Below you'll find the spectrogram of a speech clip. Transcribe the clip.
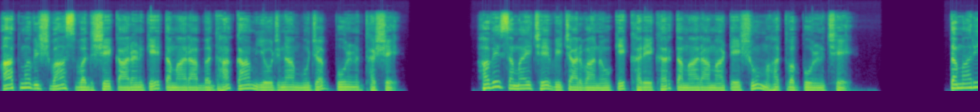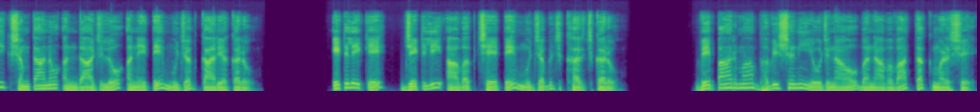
આત્મવિશ્વાસ વધશે કારણ કે તમારા બધા કામ યોજના મુજબ પૂર્ણ થશે. હવે સમય છે વિચારવાનો કે ખરેખર તમારા માટે શું મહત્વપૂર્ણ છે. તમારી ક્ષમતાનો અંદાજ લો અને તે મુજબ કાર્ય કરો. એટલે કે, જેટલી આવક છે તે મુજબ જ ખર્ચ કરો. વેપારમાં ભવિષ્યની યોજનાઓ બનાવવા તક મળશે.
